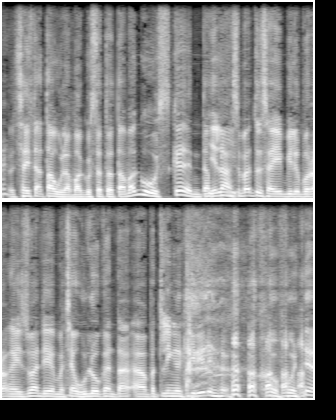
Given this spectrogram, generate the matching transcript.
eh. Saya tak tahulah bagus atau tak bagus kan. Tapi Yelah sebab tu saya bila borak dengan Izzuan Dia macam hulurkan ta- uh, telinga kiri dia Rupanya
